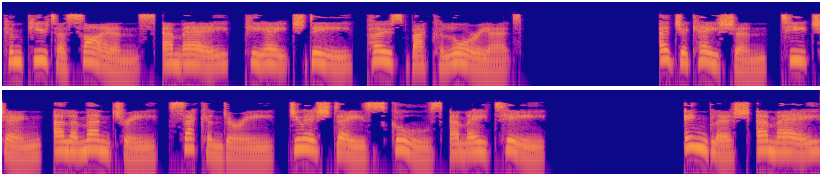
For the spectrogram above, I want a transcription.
Computer Science MA, PhD, Post-Baccalaureate Education, teaching, elementary, secondary, Jewish days schools MAT, English MA,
